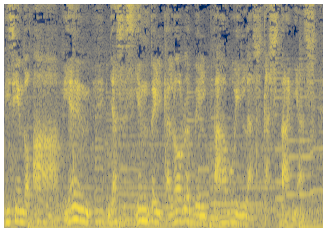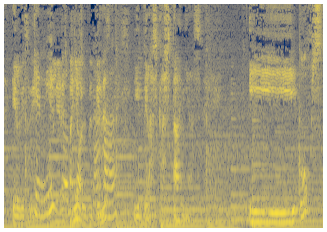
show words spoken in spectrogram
diciendo, ah, bien, ya se siente el calor del pavo y las castañas. Él, es- Qué él era español, ¿me ajá. entiendes? Y de las castañas. Y ups,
